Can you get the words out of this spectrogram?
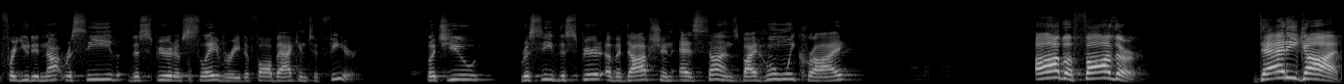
for you did not receive the spirit of slavery to fall back into fear but you received the spirit of adoption as sons by whom we cry Abba Father Daddy God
